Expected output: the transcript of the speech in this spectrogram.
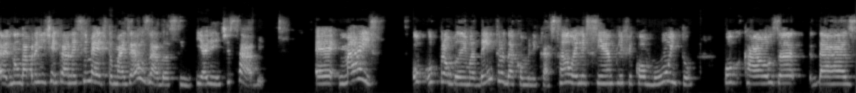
é, não dá para a gente entrar nesse mérito, mas é usado assim. E a gente sabe. É, mas o, o, problema dentro da comunicação ele se amplificou muito por causa das,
